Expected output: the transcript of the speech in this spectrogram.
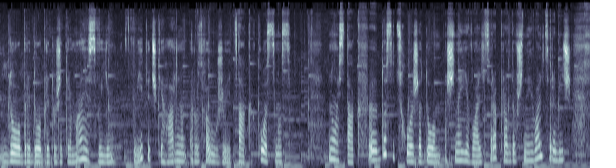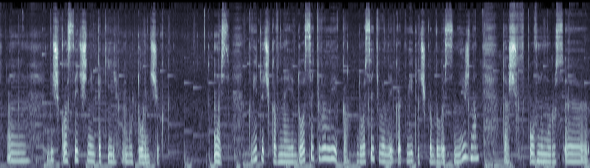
Добре, добре, дуже тримає свої квіточки, гарно розгалужується. Так, космос. Ну, ось так. Е, Досить схожа до шнеї вальцера. Правда, в шнеї вальцера більш, більш класичний такий бутончик. Ось, квіточка в неї досить велика, досить велика. Квіточка білосніжна, теж в повному е,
